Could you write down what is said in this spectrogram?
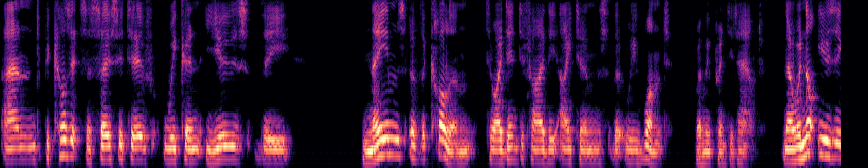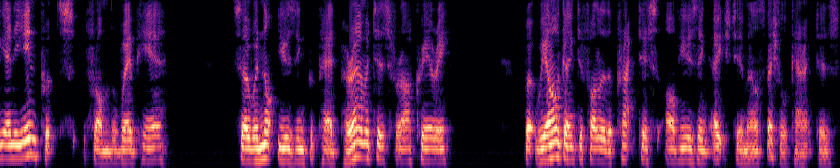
And because it's associative, we can use the names of the column to identify the items that we want when we print it out. Now we're not using any inputs from the web here, so we're not using prepared parameters for our query, but we are going to follow the practice of using HTML special characters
